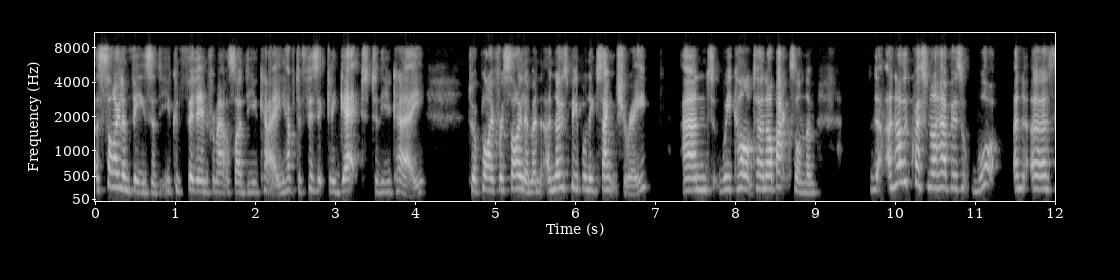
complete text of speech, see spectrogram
asylum visa that you can fill in from outside the UK. You have to physically get to the UK to apply for asylum, and, and those people need sanctuary and we can't turn our backs on them. Another question I have is what on earth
